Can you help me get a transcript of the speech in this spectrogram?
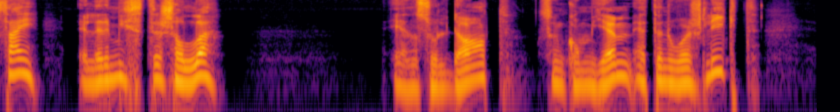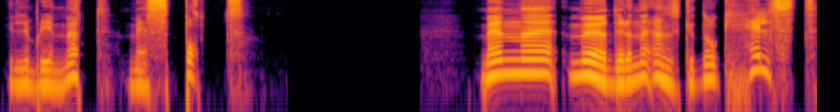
seg eller miste skjoldet. En soldat som kom hjem etter noe slikt, ville bli møtt med spott. Men eh, mødrene ønsket nok helst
